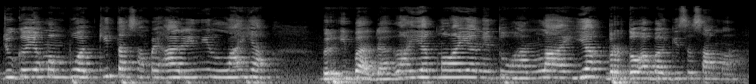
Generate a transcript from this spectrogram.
juga yang membuat kita sampai hari ini layak beribadah, layak melayani Tuhan, layak berdoa bagi sesama.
